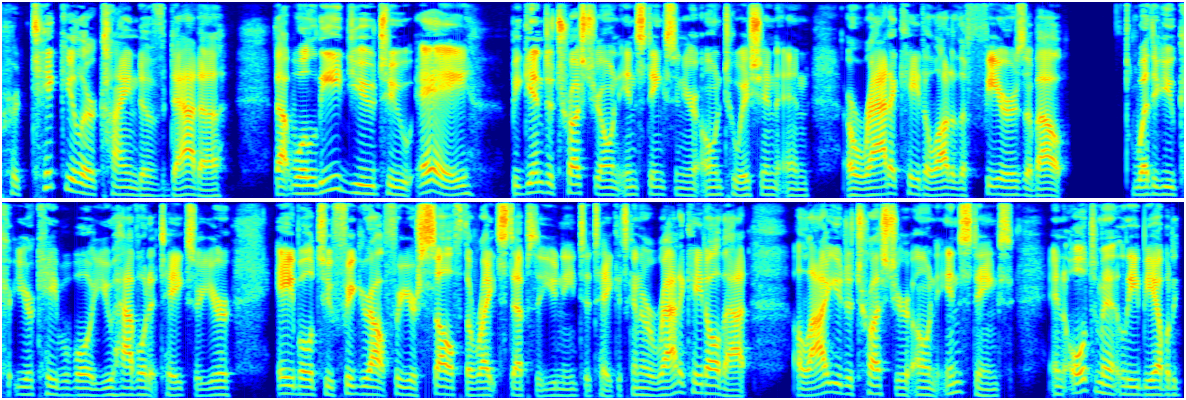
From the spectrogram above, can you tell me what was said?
particular kind of data that will lead you to A, begin to trust your own instincts and your own tuition and eradicate a lot of the fears about whether you you're capable, you have what it takes, or you're able to figure out for yourself the right steps that you need to take. It's going to eradicate all that, allow you to trust your own instincts, and ultimately be able to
